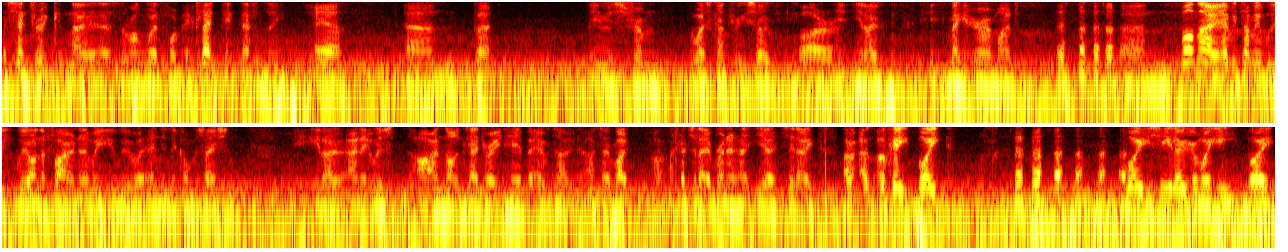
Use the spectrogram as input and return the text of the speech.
eccentric. No, that's the wrong word for him. Eclectic, definitely. Yeah. Um, but he was from the West Country, so Or- you, you know, make it your own mind. um, well, no, every time we, we were on the phone and we, we were ending the conversation, you know, and it was, I'm not exaggerating here, but every time I said, right, I'll catch you later, Brendan. Yeah, see you later. "Oh, oh, Okay, boy. boy, see you later, matey. Bye.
